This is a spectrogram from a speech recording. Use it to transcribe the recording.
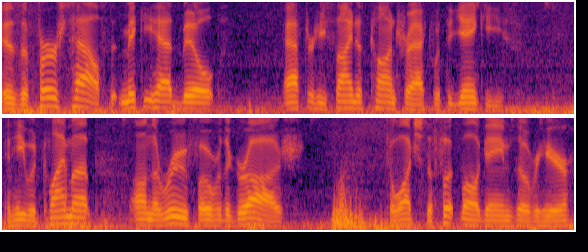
is the first house that Mickey had built after he signed his contract with the Yankees. And he would climb up on the roof over the garage to watch the football games over here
